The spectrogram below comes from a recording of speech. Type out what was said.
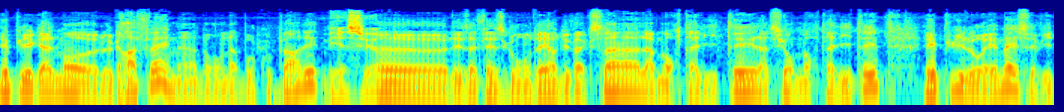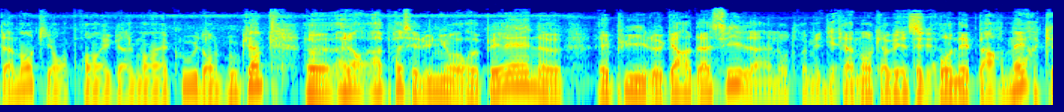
et puis également euh, le graphène hein, dont on a beaucoup parlé. bien sûr. Euh, les effets secondaires du vaccin, la mortalité, la surmortalité, et puis l'OMS évidemment qui en prend également un coup dans le bouquin. Euh, alors après c'est l'Union européenne, et puis le Gardasil, un autre médicament qui avait été sûr. prôné par Merck.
